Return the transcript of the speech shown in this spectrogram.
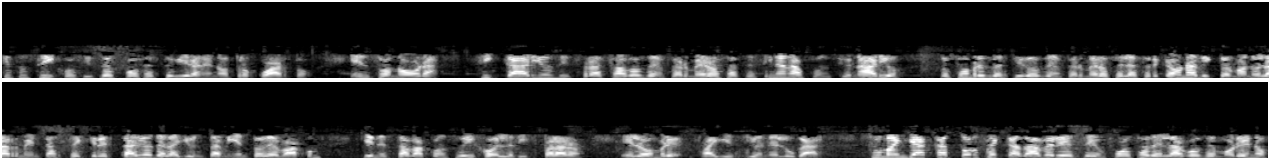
que sus hijos y su esposa estuvieran en otro cuarto. En Sonora, Sicarios disfrazados de enfermeros asesinan a funcionario. Los hombres vestidos de enfermeros se le acercaron a Víctor Manuel Armenta, secretario del ayuntamiento de Bacum, quien estaba con su hijo le dispararon. El hombre falleció en el lugar. Suman ya 14 cadáveres en fosa de Lagos de Moreno.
